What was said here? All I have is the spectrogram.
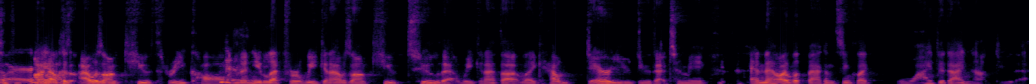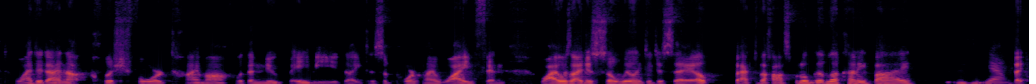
sure. I know Yeah. because I was on Q3 call and then he left for a week and I was on Q2 that week and I thought like how dare you do that to me and now I look back and think like why did I not do that why did I not push for time off with a new baby like to support my wife and why was I just so willing to just say oh back to the hospital good luck honey bye Mhm. Yeah. like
